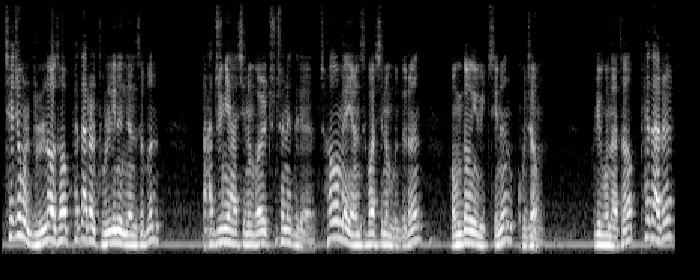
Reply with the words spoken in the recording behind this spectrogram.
체중을 눌러서 페달을 돌리는 연습은 나중에 하시는 걸 추천해 드려요. 처음에 연습하시는 분들은 엉덩이 위치는 고정. 그리고 나서 페달을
